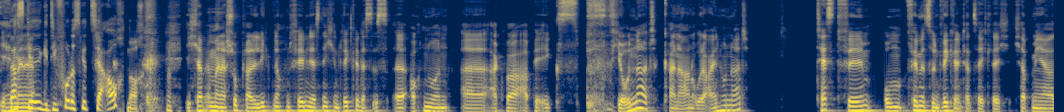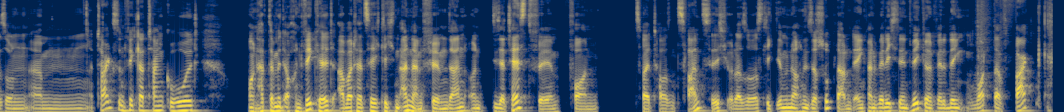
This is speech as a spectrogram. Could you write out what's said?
Ja, Das, ge- die Fotos gibt es ja auch noch. Ich habe in meiner Schublade liegt noch ein Film, der ist nicht entwickelt. Das ist äh, auch nur ein äh, Aqua APX pff, 400, keine Ahnung, oder 100. Testfilm, um Filme zu entwickeln tatsächlich. Ich habe mir so einen ähm, Tagesentwickler-Tank geholt und habe damit auch entwickelt, aber tatsächlich einen anderen Film dann. Und dieser Testfilm von 2020 oder sowas liegt immer noch in dieser Schublade. Und irgendwann werde ich den entwickeln und werde denken, what the fuck? Was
